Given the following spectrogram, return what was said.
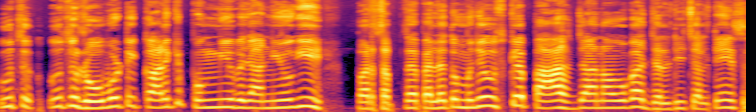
उस उस रोबोटिक कार की पुंगी बजानी होगी। पर सबसे पहले तो मुझे उसके पास जाना होगा। जल्दी चलते हैं इस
